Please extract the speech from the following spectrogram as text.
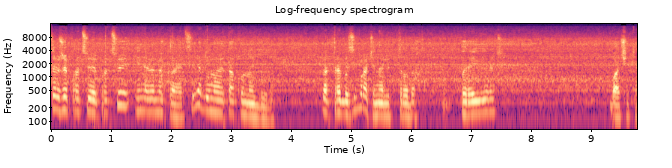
це вже працює, працює і не вимикається. Я думаю, так воно і буде. Тепер треба зібрати на електродах перевірити. Бачите,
